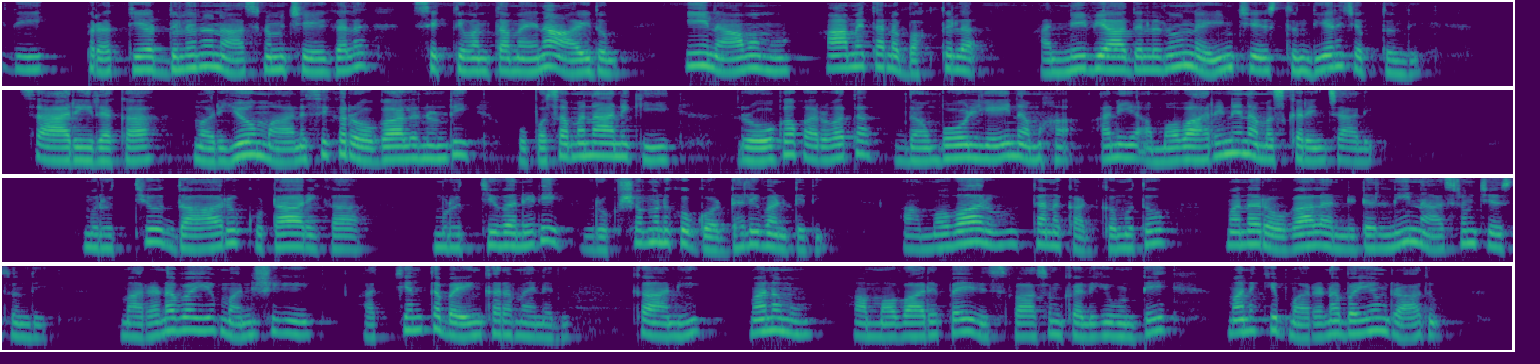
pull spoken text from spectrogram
ఇది ప్రత్యర్థులను నాశనం చేయగల శక్తివంతమైన ఆయుధం. ఈ నామము ఆమె తన భక్తుల అన్ని వ్యాధులను నయం చేస్తుంది అని చెప్తుంది. శారీరక మరియు మానసిక రోగాల నుండి ఉపశమనానికి రోగ పర్వత దంబోళ్యై నమః అని అమ్మవారిని నమస్కరించాలి. మృత్యు దారు కుటారిక మృత్యువనిడి వృక్షమునకు గొడ్డలి వంటిది. అమ్మవారు తన ఖడ్గముతో మన రోగాలన్నిటినీ నాశనం చేస్తుంది. మరణ భయం మనిషికి అత్యంత భయంకరమైనది. కానీ మనము అమ్మవారిపై విశ్వాసం కలిగి ఉంటే మనకి మరణ భయం రాదు.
